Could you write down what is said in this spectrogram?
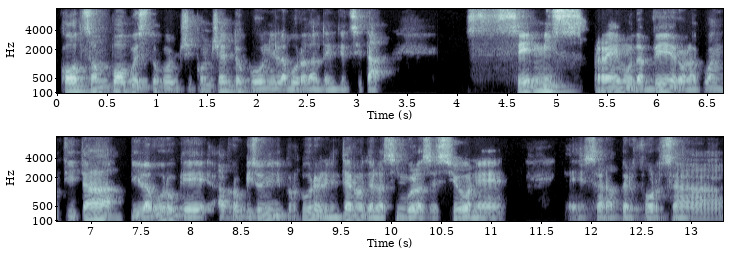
cozza un po' questo conce- concetto con il lavoro ad alta intensità. Se mi spremo davvero la quantità di lavoro che avrò bisogno di produrre all'interno della singola sessione, eh, sarà per forza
